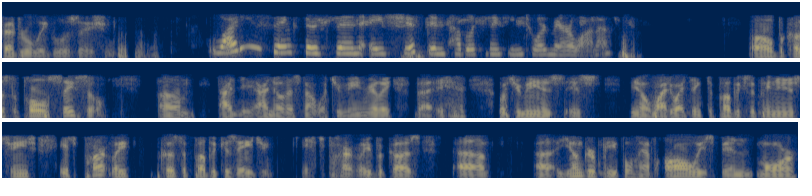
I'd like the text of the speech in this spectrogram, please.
federal legalization. Why do you think there's been a shift in public thinking toward marijuana? Oh, because the polls say so. Um, I I know that's not what you mean, really, but what you mean is is you know why do I think the public's opinion has changed? It's partly because the public is aging. It's partly because uh, uh, younger people have always been more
